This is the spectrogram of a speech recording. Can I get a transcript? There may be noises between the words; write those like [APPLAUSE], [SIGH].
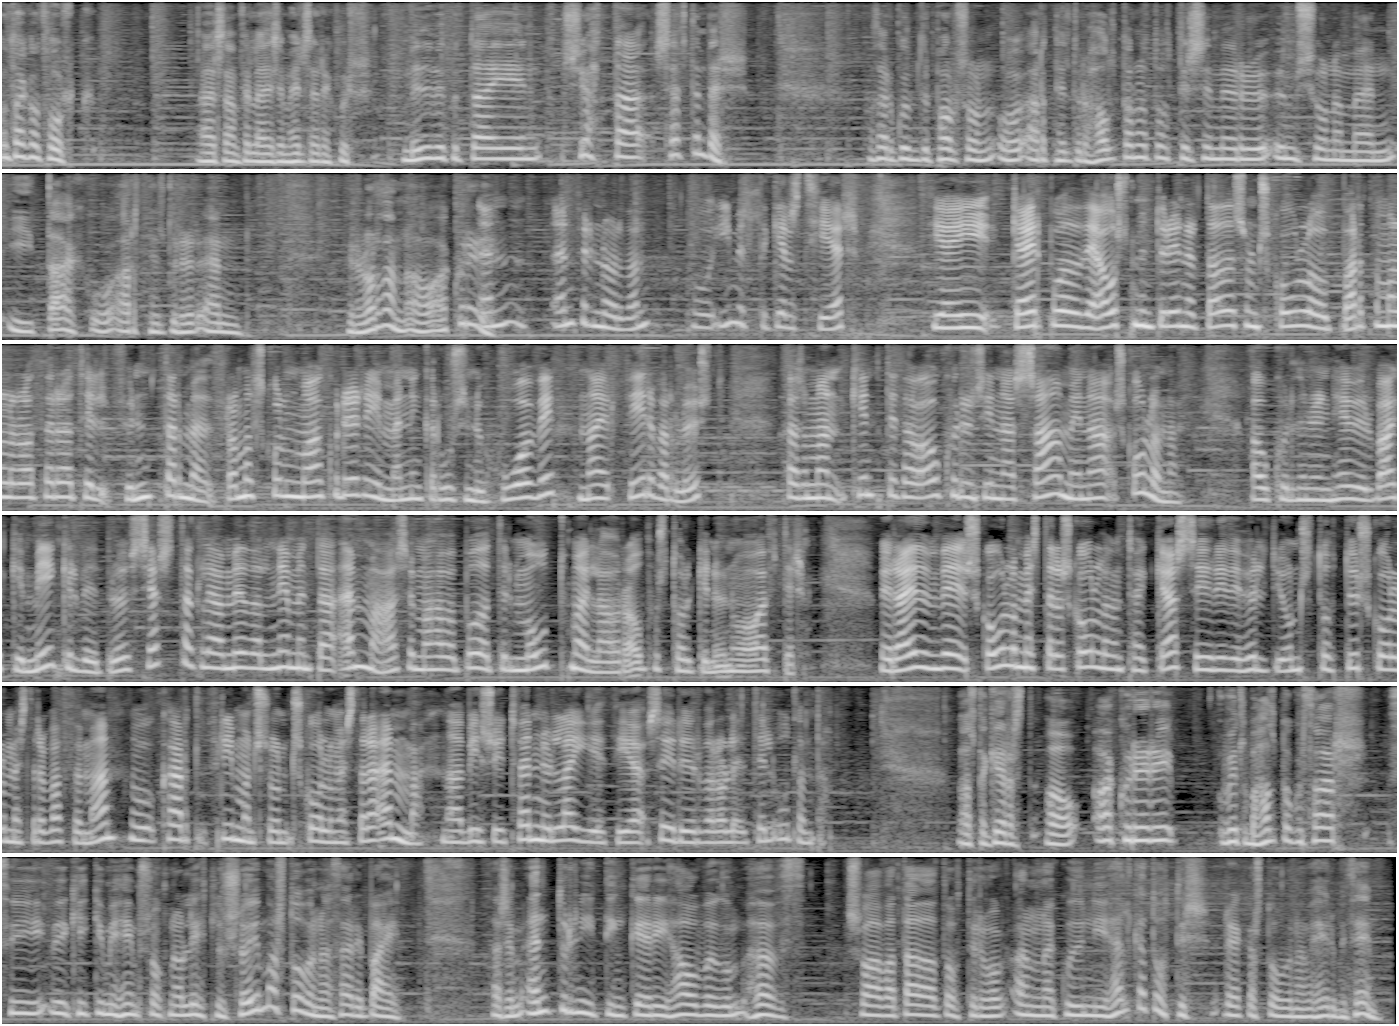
Góðan dag átt fólk. Það er samfélagi sem helsar ykkur miðvíkudaginn 7. september og það eru Guðmundur Pálsson og Arnhildur Haldánadóttir sem eru umsjónamenn í dag og Arnhildur er enn fyrir norðan á Akureyri. En, en fyrir norðan og ímynd að gerast hér því að í gær bóðaði ásmundur Einar Daðarsson skóla og barnamálar á þeirra til fundar með framhaldsskólanum á Akureyri í menningarhúsinu Hofi nær fyrirvarlaust þar sem hann kynnti þá ákvörðun sína sameina skólana. Ákvörðunin hefur vakið mikil viðbröð sérstaklega meðal nefnda Emma sem að hafa bóða til mótmæla á Ráðhústorkinu nú á eftir. Við ræðum við skólamestara skólanantækja Sigriði Huld Jónsdóttur skólamestara Vaffema og Karl Frímansson skólamestara Emma að vísu í tvennu lægi því að Sigriður var á leið til útlanda. Alltaf gerast á Akureyri og við ætlum að halda okkur þar því við kíkjum í heimsókn á litlu saumastofuna þar í bæ. Þar sem endurnýting er í hávegum höfð Svafa Daðadóttir og Anna Guðni Helgadóttir rekastofuna við heyrum í þeim.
